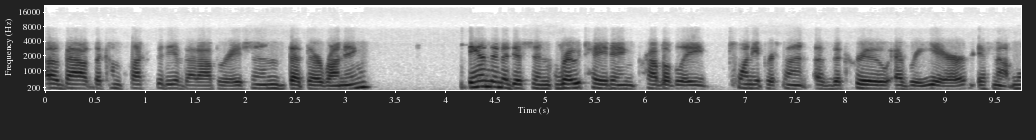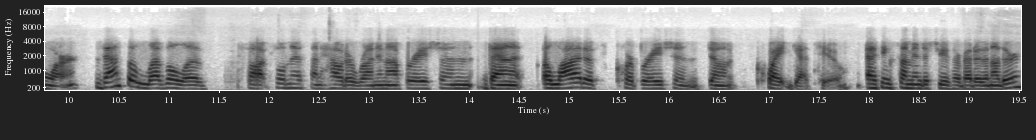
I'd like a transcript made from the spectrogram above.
about the complexity of that operation that they're running, and in addition, rotating probably 20% of the crew every year, if not more. That's a level of thoughtfulness on how to run an operation that a lot of corporations don't quite get to. I think some industries are better than others,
